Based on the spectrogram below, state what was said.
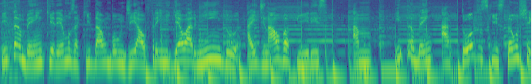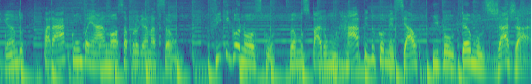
E também queremos aqui dar um bom dia ao Frei Miguel Armindo, a Edinalva Pires a- e também a todos que estão chegando para acompanhar a nossa programação. Fique conosco, vamos para um rápido comercial e voltamos já já.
